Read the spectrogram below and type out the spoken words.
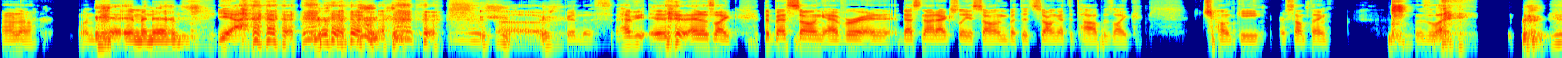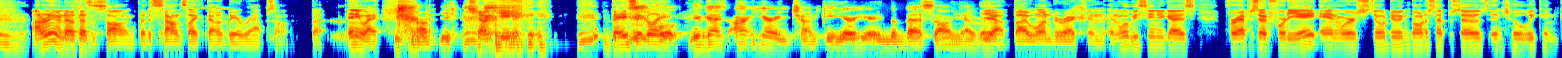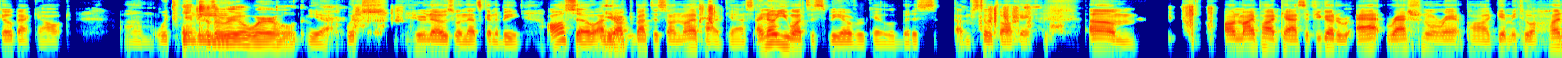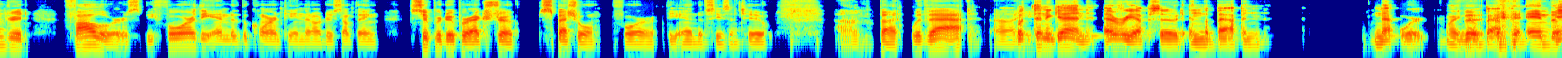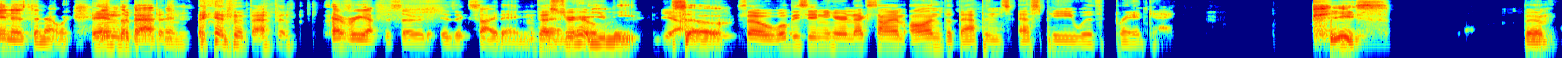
I don't know one. Eminem. Yeah. oh goodness. Have you? And it's like the best song ever, and that's not actually a song, but the song at the top is like chunky or something. It's like I don't even know if that's a song, but it sounds like that would be a rap song. But anyway, Chunky. chunky. Basically, Well, you guys aren't hearing Chunky. You're hearing the best song ever. yeah, by One Direction, and we'll be seeing you guys for episode forty-eight, and we're still doing bonus episodes until we can go back out, um, which Into be the real world. Yeah, which who knows when that's going to be. Also, I've Yeah. talked about this on my podcast. I know you want this to be over, Caleb, but it's I'm still talking. Um, on my podcast, if you go to at Rational Rant Pod, get me to a hundred followers before the end of the quarantine, then I'll do something super duper extra special for the end of season two. Um, but with that, uh, But then again, every episode in the Bappin network. Wait, no, The- Bappin. in the- in is the network. in, in the, the Bappin, in the Bappin, Every episode is exciting. That's and true. Unique. yeah. So So we'll be seeing you here next time on the Bappins SP with BrayCay. peace. Boom.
